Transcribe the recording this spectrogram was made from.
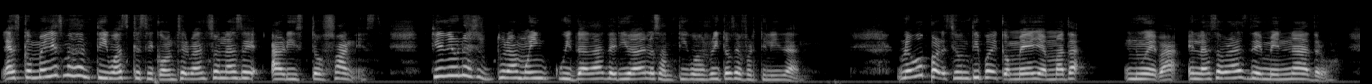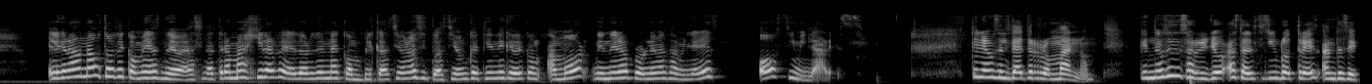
Las comedias más antiguas que se conservan son las de Aristófanes. Tiene una estructura muy cuidada derivada de los antiguos ritos de fertilidad. Luego apareció un tipo de comedia llamada nueva en las obras de Menadro. El gran autor de comedias nuevas, la trama gira alrededor de una complicación o situación que tiene que ver con amor, dinero, problemas familiares o similares. Tenemos el teatro romano, que no se desarrolló hasta el siglo III a.C.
